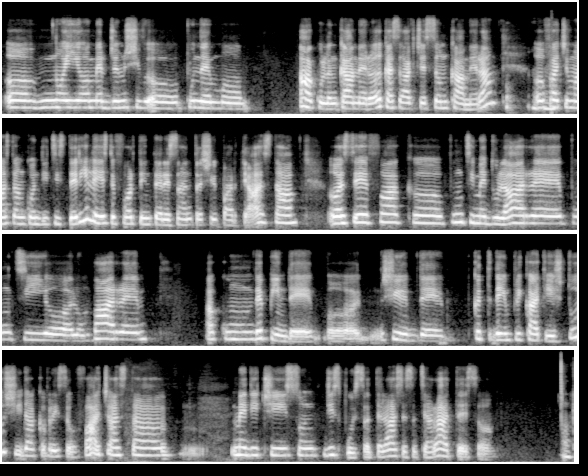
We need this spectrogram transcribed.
Uh, noi uh, mergem și uh, punem uh, acul în cameră ca să accesăm camera. Uh-huh. Facem asta în condiții sterile, este foarte interesantă și partea asta. Uh, se fac uh, puncții medulare, puncții uh, lombare. Acum depinde și de cât de implicat ești tu și dacă vrei să faci asta, medicii sunt dispuși să te lase, să-ți arate, să... Ok.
